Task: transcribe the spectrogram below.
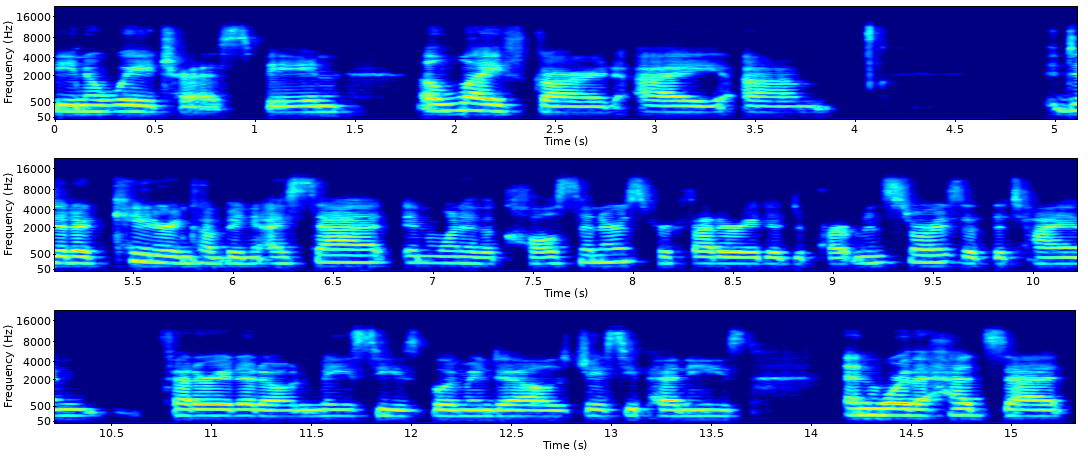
being a waitress being a lifeguard. I um, did a catering company. I sat in one of the call centers for federated department stores. At the time federated owned macy's bloomingdale's jc penney's and wore the headset.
